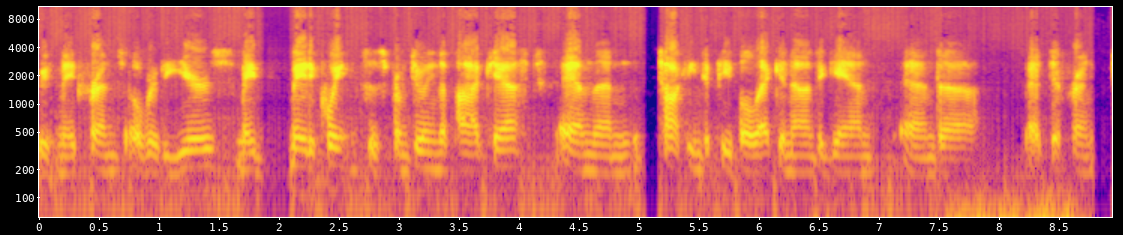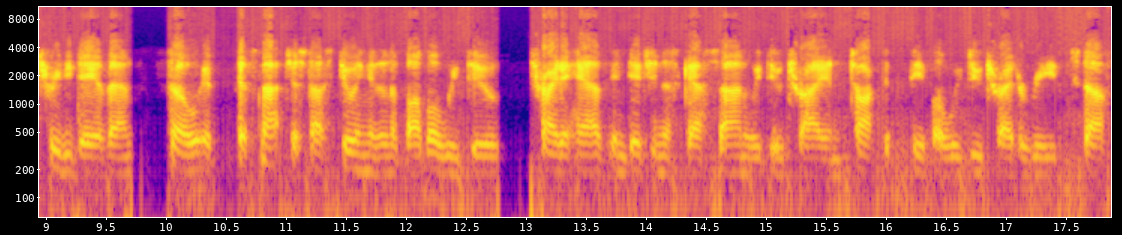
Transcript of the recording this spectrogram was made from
We've made friends over the years, made made acquaintances from doing the podcast, and then talking to people at Ganondagan and uh, at different Treaty Day events. So it, it's not just us doing it in a bubble. We do try to have indigenous guests on. We do try and talk to people. We do try to read stuff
